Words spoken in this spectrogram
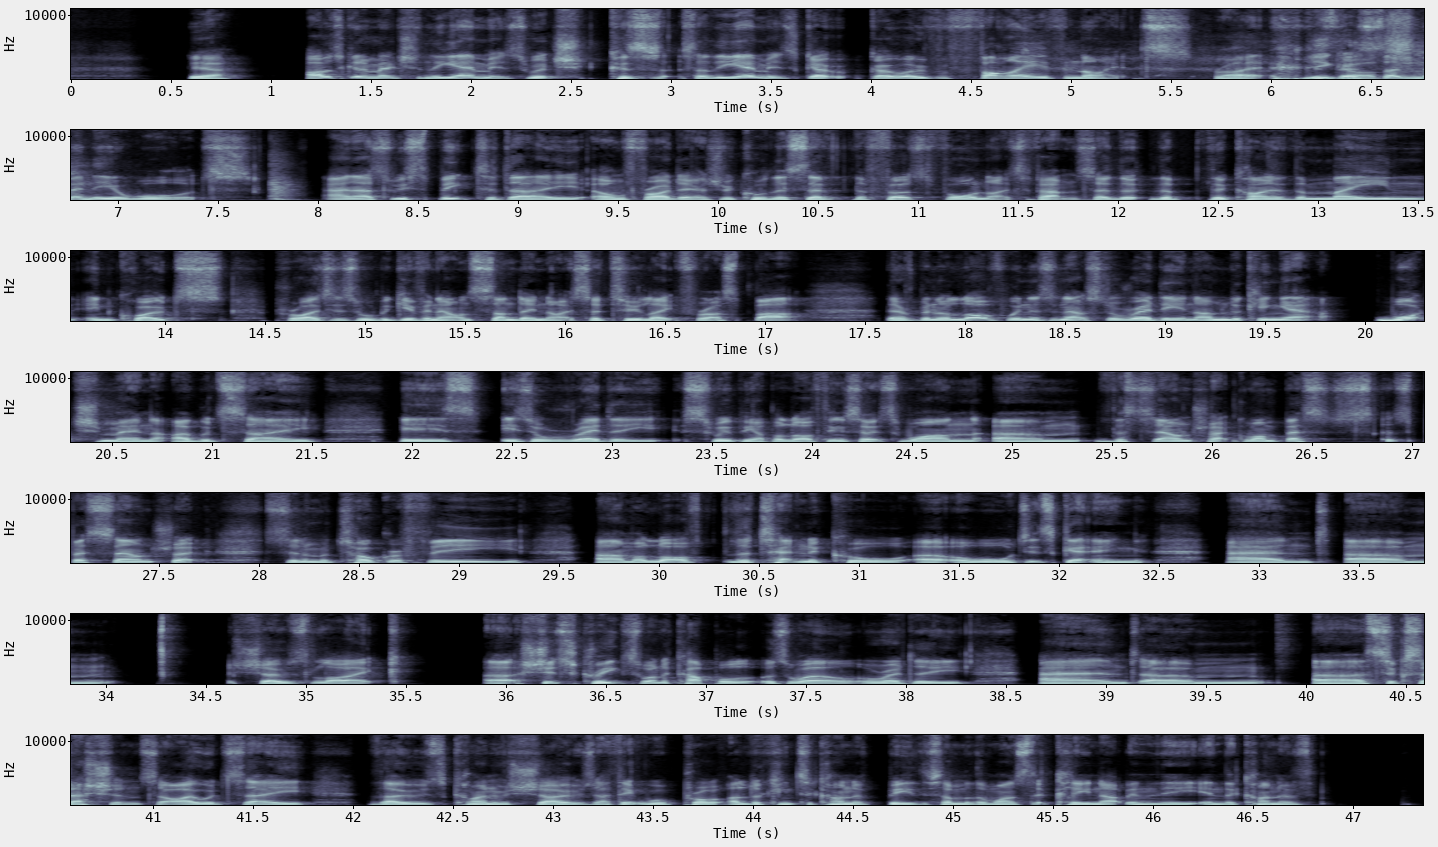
Yeah. I was going to mention the Emmys, which because so the Emmys go go over five nights, right? 'Cause Ye there's so many awards, and as we speak today on Friday, as we record this, the the first four nights have happened. So the, the the kind of the main in quotes prizes will be given out on Sunday night. So too late for us, but there have been a lot of winners announced already, and I'm looking at Watchmen, I would say, is is already sweeping up a lot of things. So it's won um, the soundtrack, won best best soundtrack, cinematography, um, a lot of the technical uh, awards it's getting, and um, shows like. Uh, Schitt's Creek's won a couple as well already, and um, uh, Succession. So I would say those kind of shows, I think, will pro- are looking to kind of be some of the ones that clean up in the in the kind of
